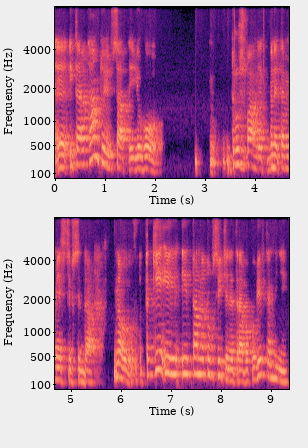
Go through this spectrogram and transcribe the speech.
е, і таракан той усатий його дружбан, як вони там в місті завжди. Ну, такі і, і там на тому світі не треба, повірте мені.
